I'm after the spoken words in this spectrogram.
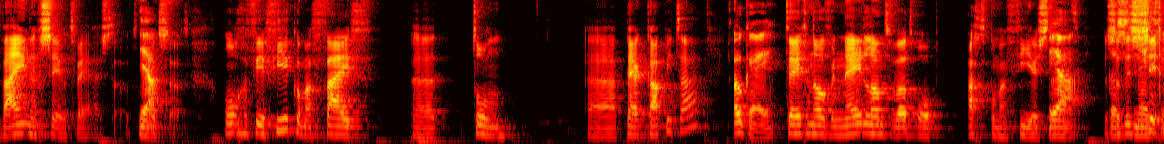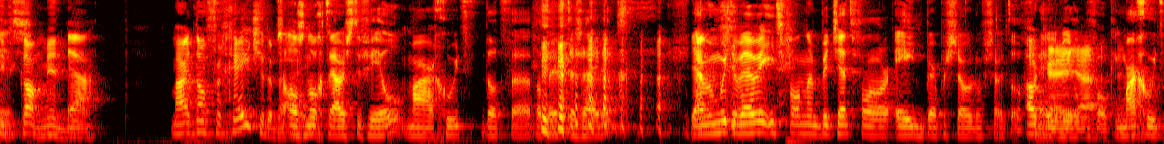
weinig CO2-uitstoot. Ja. uitstoot. Ongeveer 4,5 eh, ton eh, per capita. Oké, Tegenover Nederland wat op 8,4 staat. ja. dus dat dat, is is netjes. significant minder. Ja. Maar dan vergeet je erbij. is alsnog trouwens te veel, maar goed, dat, eh dat even terzijde. ja, we, moeten, we hebben iets van een budget voor één per persoon of zo, toch? Voor de hele ja. wereldbevolking. Maar goed,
